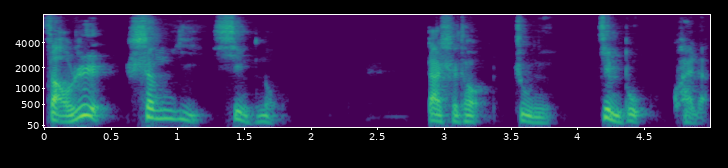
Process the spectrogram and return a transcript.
早日生意兴隆。大石头，祝你进步快乐。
